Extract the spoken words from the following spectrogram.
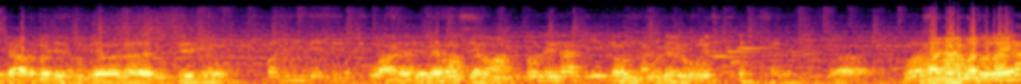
चार बजे सुबह वाला रुकेगा वो आने देना तो क्या कम थोड़ी हो તમારા જડીમાં શું થાય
